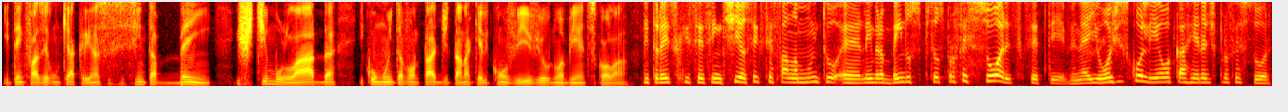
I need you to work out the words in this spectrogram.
e tem que fazer com que a criança se sinta bem, estimulada e com muita vontade de estar naquele convívio no ambiente escolar. Vitor, é isso que você sentia? Eu sei que você fala muito, é, lembra bem dos seus professores que você teve, né? Sim. E hoje escolheu a carreira de professor.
